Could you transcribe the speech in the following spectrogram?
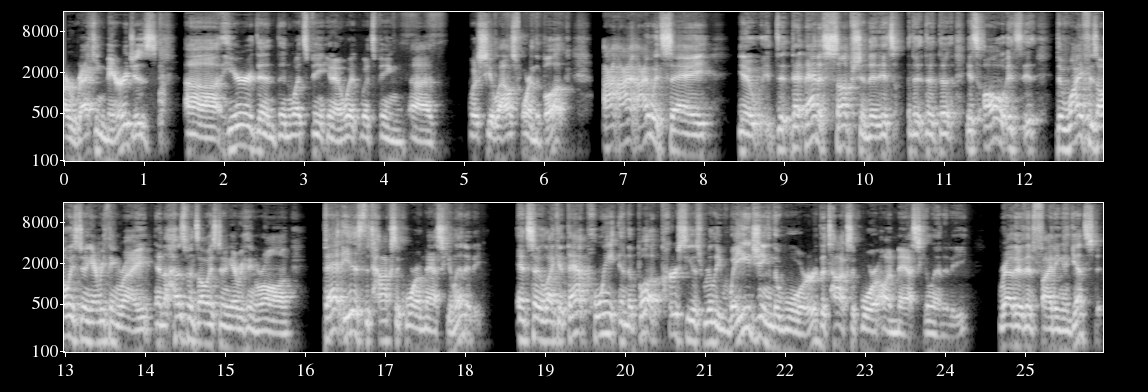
are wrecking marriages uh, here than than what's being you know what what's being uh, what she allows for in the book I, I would say you know that that assumption that it's the, the, the it's all it's it, the wife is always doing everything right and the husband's always doing everything wrong that is the toxic war on masculinity. And so like at that point in the book Pearcey is really waging the war the toxic war on masculinity rather than fighting against it.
